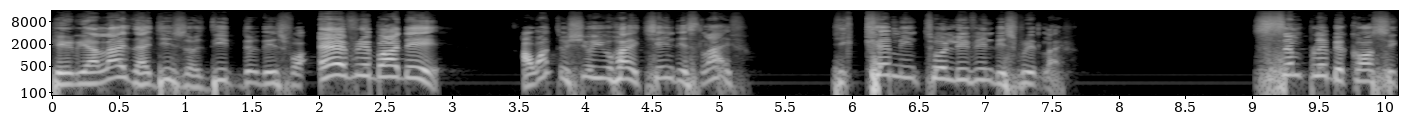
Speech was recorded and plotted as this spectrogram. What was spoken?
he realized that Jesus did do this for everybody. I want to show you how he changed his life. He came into living the spirit life simply because he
